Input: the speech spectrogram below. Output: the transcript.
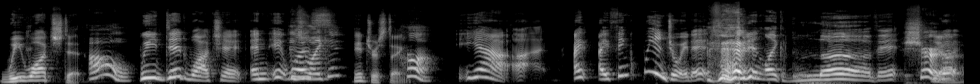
We watched it. oh. We did watch it, and it did was you like it? Interesting. huh. Yeah, I, I I think we enjoyed it. we didn't like love it. sure Yeah.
